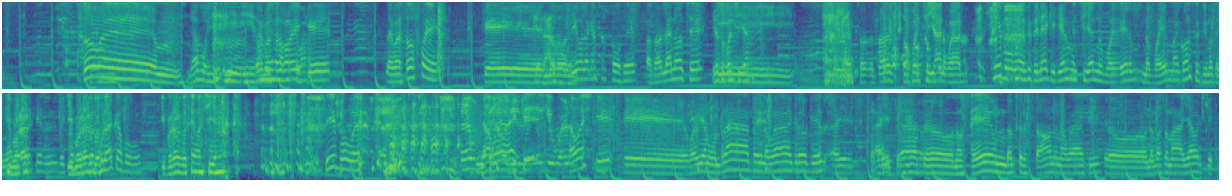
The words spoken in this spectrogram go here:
So, eh, Ya, pues, y, y dónde la pasó fue buena? que lo que pasó fue que nos volvimos a la casa del José, pasamos la noche ¿Y eso fue en Chillán? y todo, fue en Chillán, weón. Sí, pues weón, si tenía que quedarme en Chillán no podía, ir, no podía irme a Conce si no tenía Y pasaje de, de y por algo- por acá, pues, weón. Y por algo se llama chillanazo. Sí, pues weón. La weón, wea es que-. La weá es que eh, huevíamos un rato y la weá creo que es- ahí, ahí se pero no sé, un Doctor Stone, una weá así, pero no pasó más allá porque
